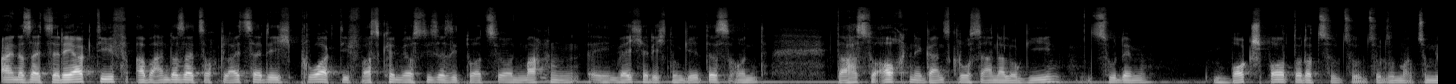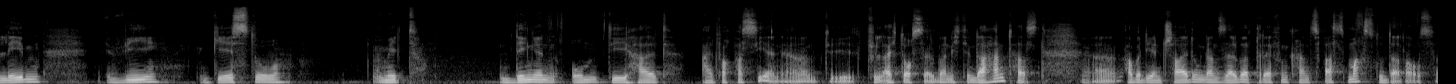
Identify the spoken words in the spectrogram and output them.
einerseits reaktiv, aber andererseits auch gleichzeitig proaktiv. Was können wir aus dieser Situation machen? In welche Richtung geht es? Und da hast du auch eine ganz große Analogie zu dem Boxsport oder zu, zu, zu, zum Leben. Wie gehst du mit Dingen um, die halt einfach passieren, ja, die vielleicht doch selber nicht in der Hand hast, ja. aber die Entscheidung dann selber treffen kannst, was machst du daraus?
